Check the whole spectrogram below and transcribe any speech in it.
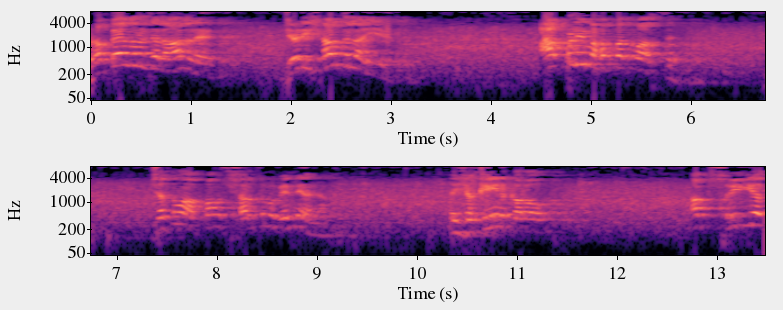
رب الجلال نے جیڑی شرط لائی ہے، اپنی محبت واسطے۔ جدو آپ اس شرط نو وہنے ہاں نا یقین کرو، اکثریت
